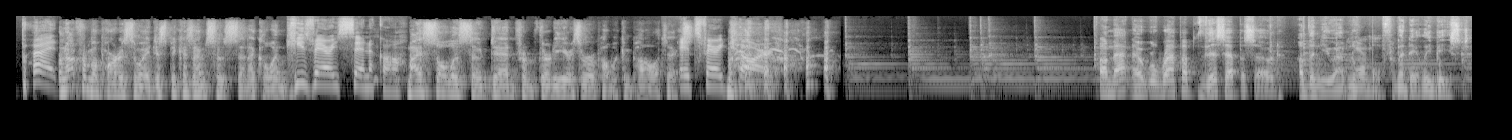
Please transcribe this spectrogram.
but not from a partisan way, just because I'm so cynical and he's very cynical. My soul is so dead from 30 years of Republican politics. It's very charred. On that note, we'll wrap up this episode of The New Abnormal from the Daily Beast.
